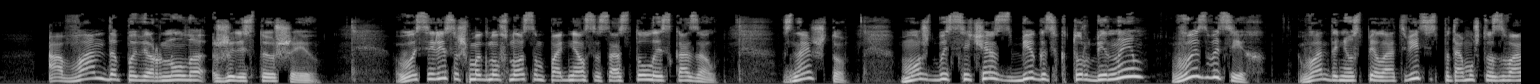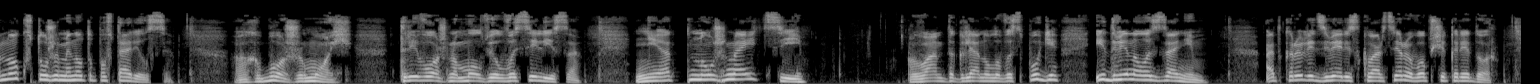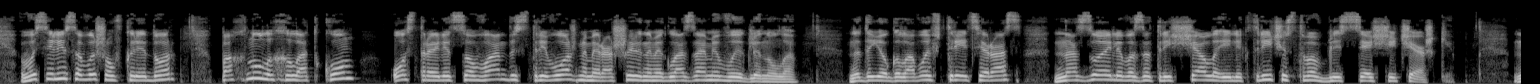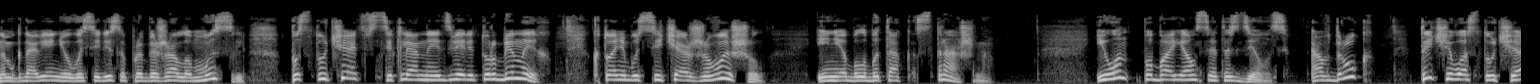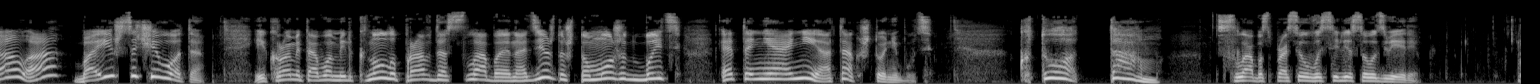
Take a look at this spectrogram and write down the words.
а Ванда повернула жилистую шею. Василиса, шмыгнув носом, поднялся со стула и сказал, «Знаешь что, может быть, сейчас сбегать к Турбиным, вызвать их?» Ванда не успела ответить, потому что звонок в ту же минуту повторился. «Ах, боже мой!» — тревожно молвил Василиса. «Нет, нужно идти». Ванда глянула в испуге и двинулась за ним. Открыли двери из квартиры в общий коридор. Василиса вышел в коридор, пахнула холодком, острое лицо Ванды с тревожными расширенными глазами выглянуло. Над ее головой в третий раз назойливо затрещало электричество в блестящей чашке. На мгновение у Василисы пробежала мысль постучать в стеклянные двери Турбиных. Кто-нибудь сейчас же вышел, и не было бы так страшно. И он побоялся это сделать. А вдруг ты чего стучал, а? Боишься чего-то? И кроме того мелькнула, правда, слабая надежда, что, может быть, это не они, а так что-нибудь. «Кто там?» — слабо спросил Василиса у двери.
